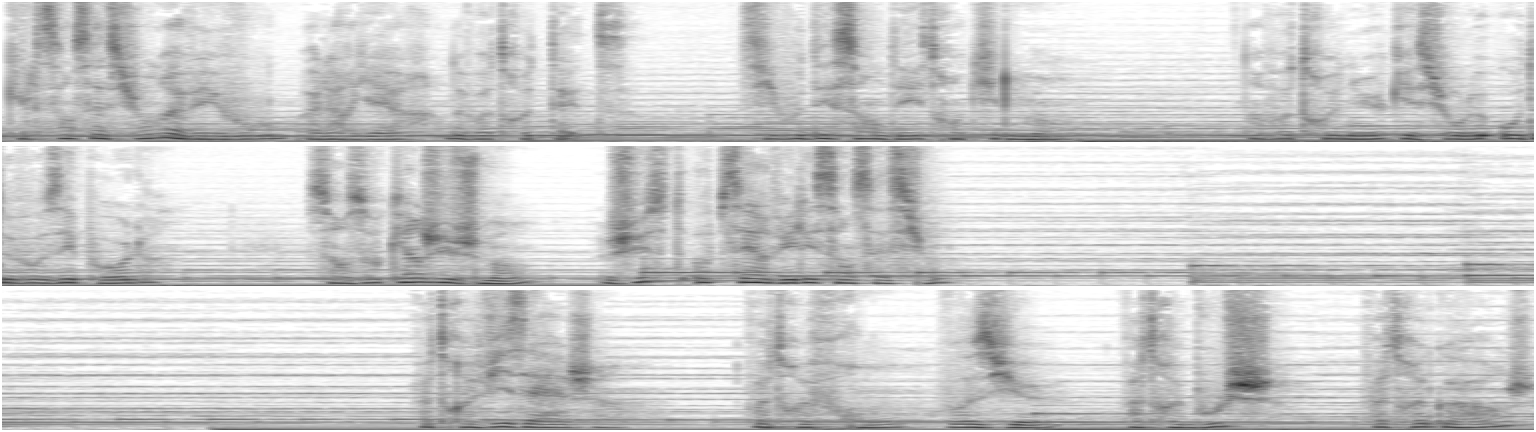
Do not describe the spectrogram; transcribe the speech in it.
Quelle sensation avez-vous à l'arrière de votre tête si vous descendez tranquillement dans votre nuque et sur le haut de vos épaules, sans aucun jugement, juste observez les sensations? Votre visage, votre front, vos yeux, votre bouche, votre gorge.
